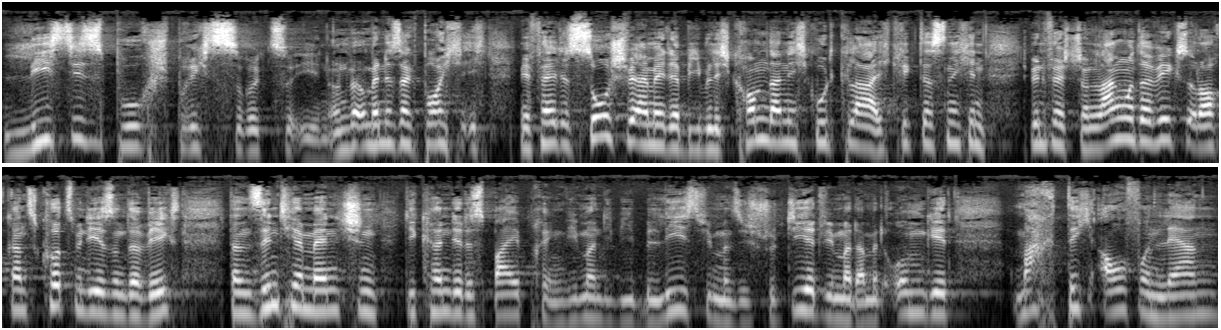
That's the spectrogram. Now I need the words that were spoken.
lies dieses Buch, sprich zurück zu ihnen. Und wenn du sagst, boah, ich, ich, mir fällt es so schwer mit der Bibel, ich komme da nicht gut klar, ich kriege das nicht hin, ich bin vielleicht schon lange unterwegs oder auch ganz kurz mit Jesus unterwegs, dann sind hier Menschen, die können dir das beibringen, wie man die Bibel liest, wie man sie studiert, wie man damit umgeht. Mach dich auf und lern,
